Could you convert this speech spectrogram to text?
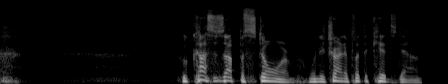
who cusses up a storm when you're trying to put the kids down,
